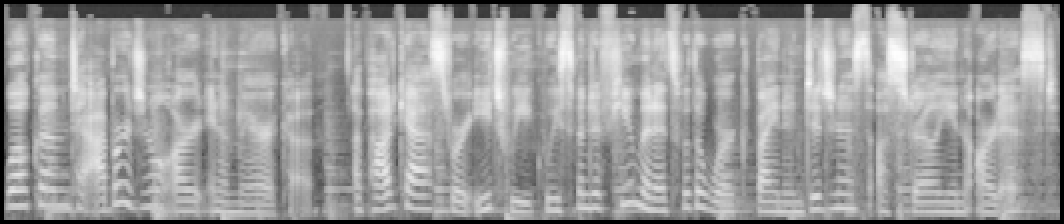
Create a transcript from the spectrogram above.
Welcome to Aboriginal Art in America, a podcast where each week we spend a few minutes with a work by an Indigenous Australian artist.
